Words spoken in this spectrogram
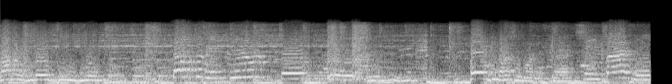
vamos medir Tanto me que os dois Ouve nosso manifesto tá? em Paris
